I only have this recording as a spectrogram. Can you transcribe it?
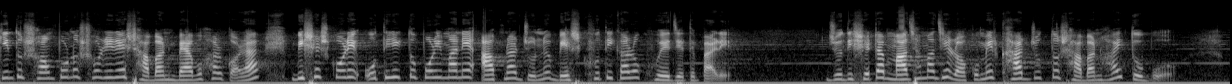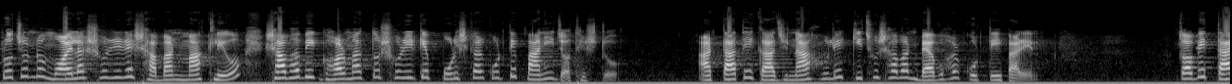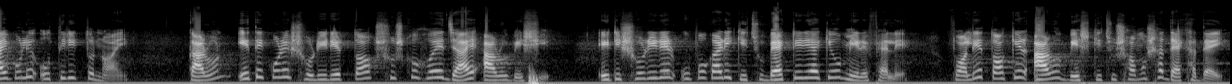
কিন্তু সম্পূর্ণ শরীরে সাবান ব্যবহার করা, বিশেষ করে অতিরিক্ত পরিমাণে আপনার জন্য বেশ ক্ষতিকারক হয়ে যেতে পারে। যদি সেটা মাঝামাঝি রকমের খারযুক্ত সাবান হয়, তবুও। প্রচণ্ড ময়লা শরীরে সাবান মাখলেও স্বাভাবিক ঘরমাক্ত শরীরকে পরিষ্কার করতে পানি যথেষ্ট। আর তাতে কাজ না হলে কিছু সাবান ব্যবহার করতেই পারেন। তবে তাই বলে অতিরিক্ত নয়, কারণ এতে করে শরীরের ত্বক শুষ্ক হয়ে যায় আরও বেশি। এটি শরীরের উপকারী কিছু ব্যাকটেরিয়াকেও মেরে ফেলে, ফলে ত্বকের আরও বেশ কিছু সমস্যা দেখা দেয়।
